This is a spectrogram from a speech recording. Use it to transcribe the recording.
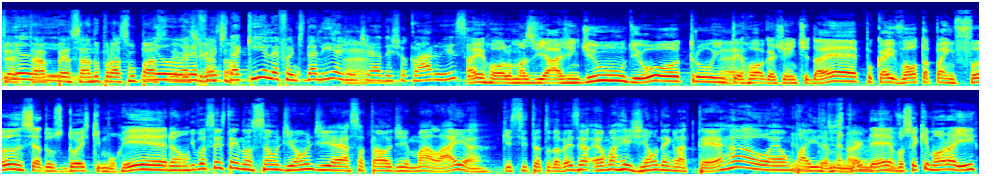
tentar e- pensar no próximo passo e o da elefante investigação. daqui, elefante dali, a gente É. já deixou claro isso. Aí rola umas viagens de um, de outro, É. interroga gente da época, aí volta pra infância dos dois que morreram. E vocês têm noção de onde é essa tal de Malaya, que cita toda vez? É é uma região da Inglaterra ou é um Eu país não tenho a menor distante? ideia, você que mora aí.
